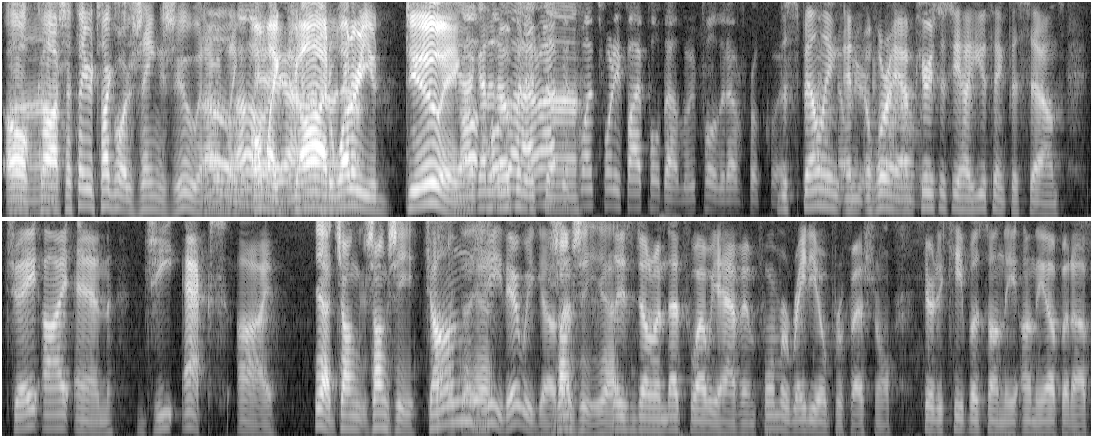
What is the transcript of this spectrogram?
Oh Uh, gosh, I thought you were talking about Zhengzhou, and I was Oh, like, oh, oh, my yeah. god, No, no, what no. are you doing? Yeah, I got it open. On. I don't have uh, this 125 pulled out. Let me pull it up real quick. The spelling, and we Jorge, I'm over curious to see how you think this sounds. J I N G X I. Yeah, Zhang Zhangji. Zhang like that, Ji, yeah. there we go. Zhang That's- Ji, yeah. Ladies and gentlemen, that's why we have him, former radio professional, here to keep us on the on the up and up.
